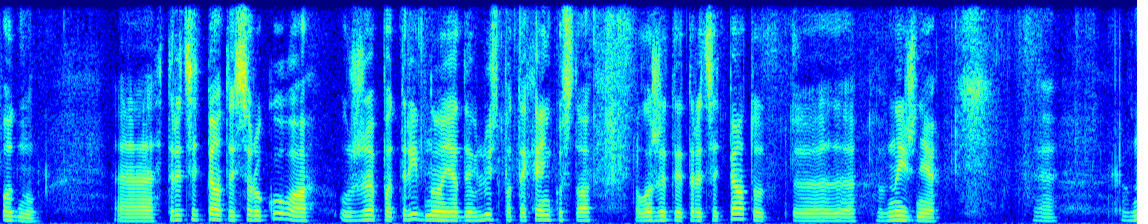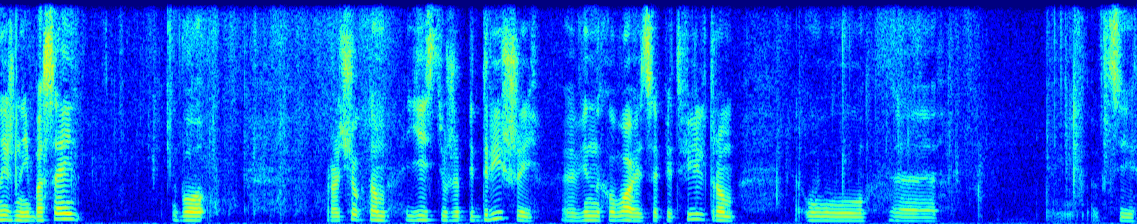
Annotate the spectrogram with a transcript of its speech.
одну. Е, 35 40 вже потрібно, я дивлюсь, потихеньку став ложити 35-ту е, в, нижнє, е, в нижній басейн, бо рачок там є вже підріший, е, він ховається під фільтром у, е, в ці,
